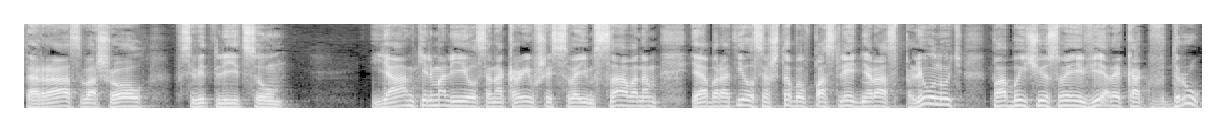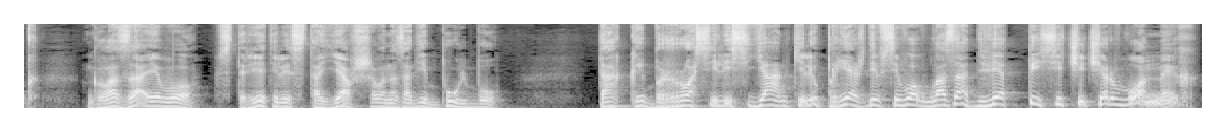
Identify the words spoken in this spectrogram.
Тарас вошел в светлицу. Янкель молился, накрывшись своим саваном, и обратился, чтобы в последний раз плюнуть по обычаю своей веры, как вдруг глаза его встретили стоявшего назади бульбу. Так и бросились Янкелю прежде всего в глаза две тысячи червонных.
